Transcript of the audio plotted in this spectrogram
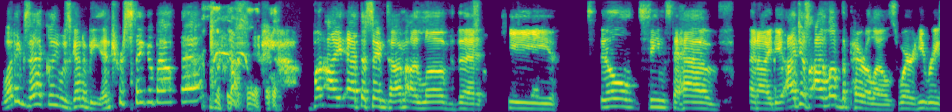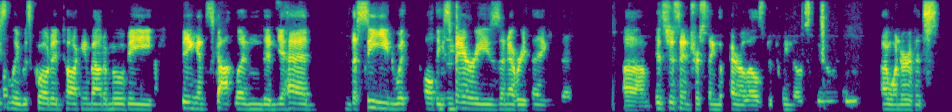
what exactly was going to be interesting about that? but I, at the same time, I love that he still seems to have an idea. I just, I love the parallels where he recently was quoted talking about a movie being in Scotland and you had the seed with all these fairies and everything. That um, it's just interesting the parallels between those two. I wonder if it's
